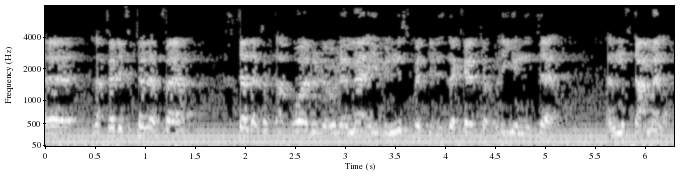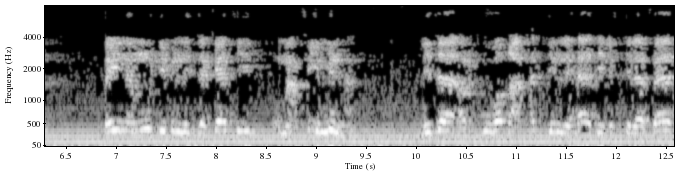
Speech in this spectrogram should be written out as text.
آه، لقد اختلف اختلفت أقوال العلماء بالنسبة لزكاة حلي النساء المستعملة بين موجب للزكاة ومعفي منها. لذا أرجو وضع حد لهذه الاختلافات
